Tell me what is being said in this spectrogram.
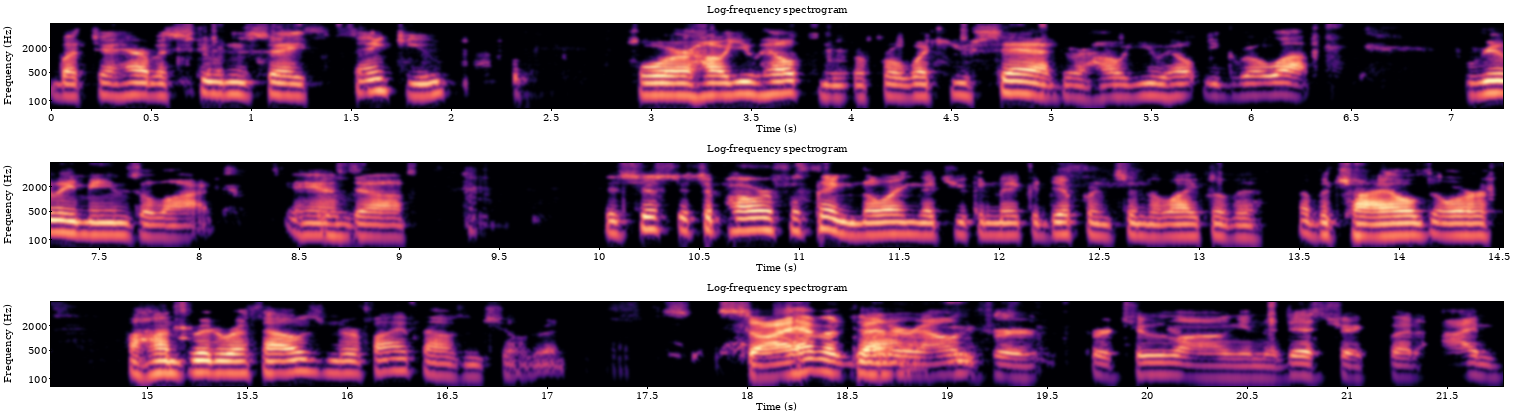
but to have a student say, Thank you for how you helped me or for what you said or how you helped me grow up really means a lot. And uh, it's just it's a powerful thing knowing that you can make a difference in the life of a of a child or a hundred or a thousand or five thousand children. So I haven't been Uh, around for for too long in the district, but I'm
